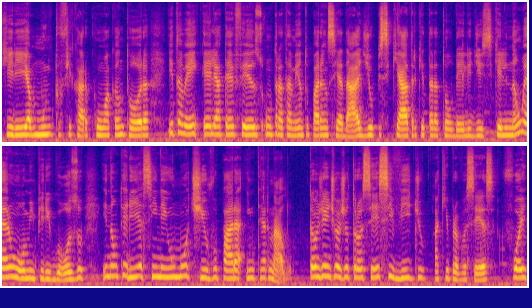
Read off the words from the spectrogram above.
queria muito ficar com a cantora e também ele até fez um tratamento para ansiedade. E o psiquiatra que tratou dele disse que ele não era um homem perigoso e não teria assim nenhum motivo para interná-lo. Então, gente, hoje eu trouxe esse vídeo aqui para vocês. Foi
